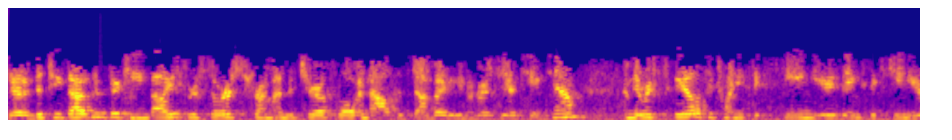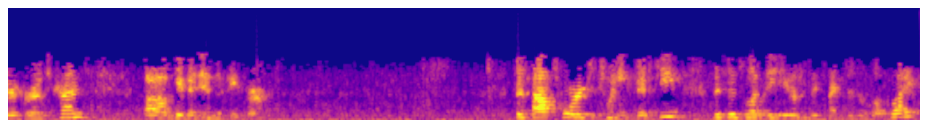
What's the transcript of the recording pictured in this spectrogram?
So the 2013 values were sourced from a material flow analysis done by the University of Cape Town, and they were scaled to 2016 using 16-year growth trends uh, given in the paper. So fast forward to 2050, this is what the U.S. is expected to look like.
